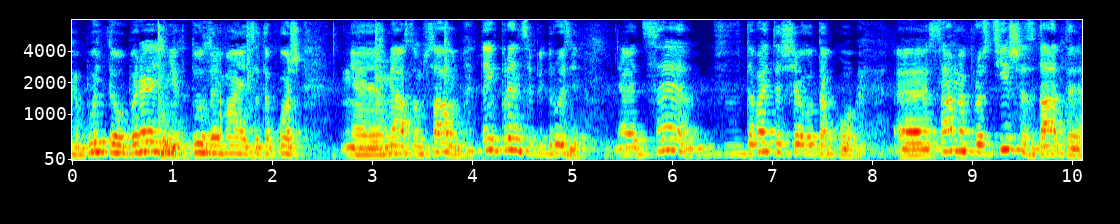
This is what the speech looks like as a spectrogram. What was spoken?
будьте обережні, хто займається також е, м'ясом, салом. Та й в принципі, друзі, е, це давайте ще отако. Е, саме простіше здати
